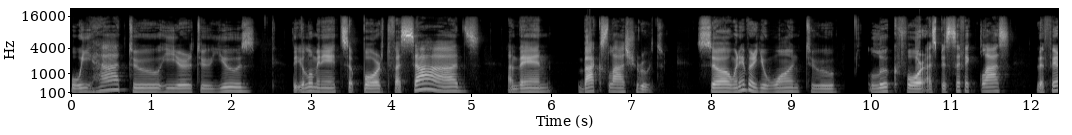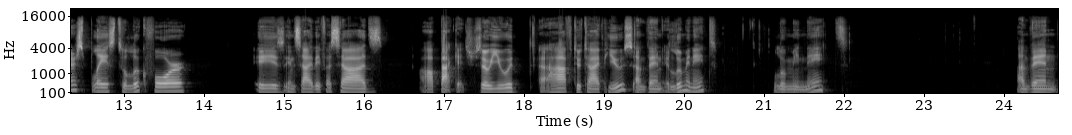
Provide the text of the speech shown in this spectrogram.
we had to here to use the illuminate support facades and then backslash route. So whenever you want to look for a specific class, the first place to look for is inside the facades uh, package. So you would have to type use and then illuminate, illuminate, and then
